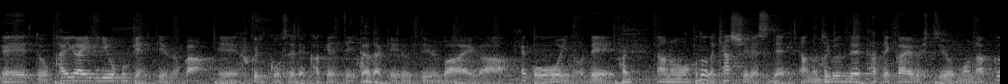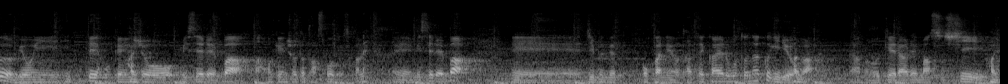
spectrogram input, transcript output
えーと、海外医療保険っていうのが、えー、福利厚生でかけていただけるっていう場合が結構多いので、はい、あのほとんどキャッシュレスであの自分で立て替える必要もなく病院行って保険証を見せれば、はい、保険証とパスポートですかね、えー、見せればえー、自分でお金を立て替えることなく医療が、はい、あの受けられますし、はい、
